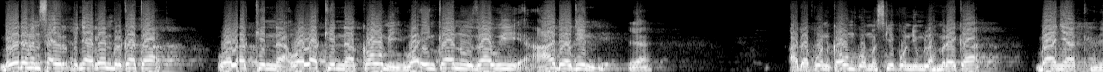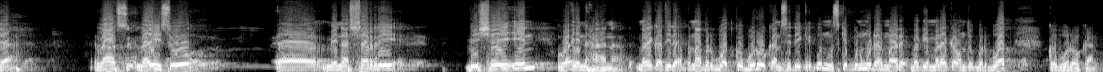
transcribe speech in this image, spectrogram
Beda dengan syair penyair lain berkata, walakinna walakinna qaumi wa in kanu zawi adadin. Ya. Adapun kaumku meskipun jumlah mereka banyak ya. Laisu uh, minasyarri bi syai'in wa inhana mereka tidak pernah berbuat keburukan sedikit pun meskipun mudah bagi mereka untuk berbuat keburukan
